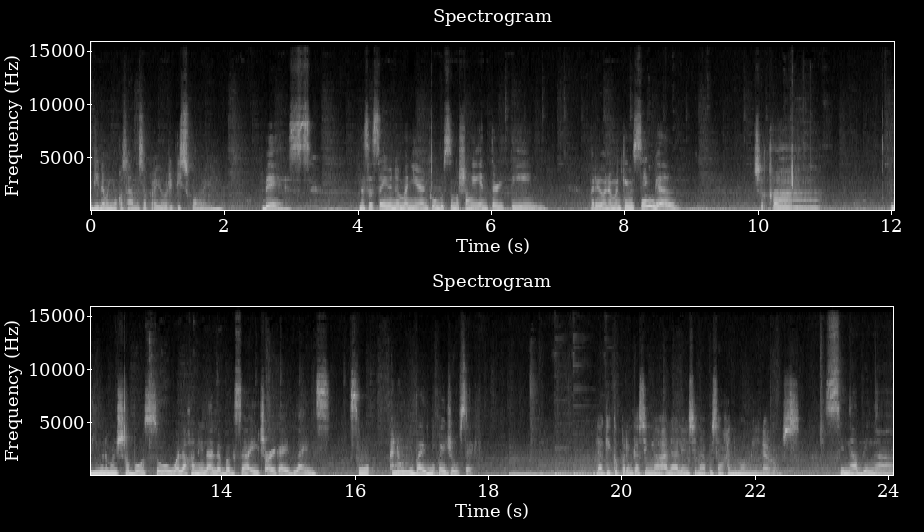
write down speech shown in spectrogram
hindi naman yung kasama sa priorities ko ngayon. Bes, nasa sa'yo naman yan kung gusto mo siyang i-entertain. Pareho naman kayong single. Tsaka, hindi mo naman siya boss, so wala kang nilalabag sa HR guidelines. So, anong vibe mo kay Joseph? Lagi ko pa rin kasing naaalala yung sinabi sa akin ni Ma'am Mila Rose. Sinabi na,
